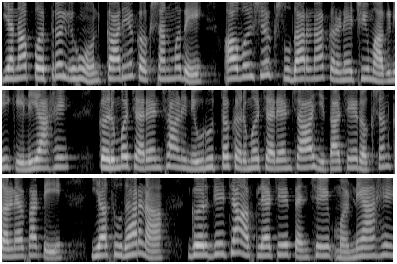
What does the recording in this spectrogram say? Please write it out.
यांना पत्र लिहून कार्यकक्षांमध्ये आवश्यक सुधारणा करण्याची मागणी केली आहे. कर्मचाऱ्यांच्या आणि निवृत्त कर्मचाऱ्यांच्या हिताचे रक्षण करण्यासाठी या सुधारणा गरजेच्या असल्याचे त्यांचे म्हणणे आहे.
